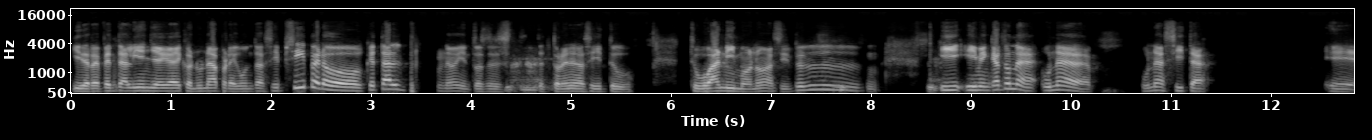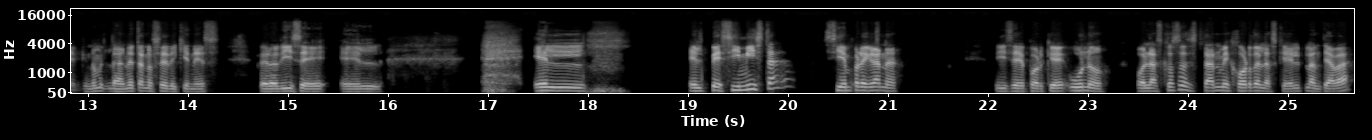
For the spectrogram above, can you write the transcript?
Y de repente alguien llega con una pregunta así, sí, pero ¿qué tal? ¿No? Y entonces te truena así tu, tu ánimo, ¿no? Así. Y, y me encanta una, una, una cita eh, la neta no sé de quién es, pero dice, el, el, el pesimista siempre gana. Dice, porque uno, o las cosas están mejor de las que él planteaba,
